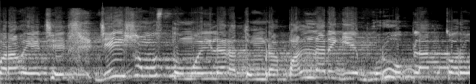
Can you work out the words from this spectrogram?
করা হয়েছে। যেই সমস্ত মহিলারা তোমরা পার্লারে গিয়ে ভুরু প্লাক করো,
